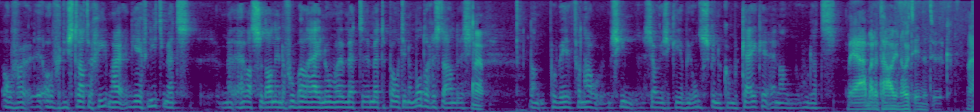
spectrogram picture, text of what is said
over, over die strategie, maar die heeft niet met, wat ze dan in de voetballerij noemen, met, eh, met de poot in de modder gestaan. Dus Ja. Dan probeer ik van nou, misschien zou je eens een keer bij ons kunnen komen kijken en dan hoe dat. ja, maar dat haal je nooit in natuurlijk. Nee.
